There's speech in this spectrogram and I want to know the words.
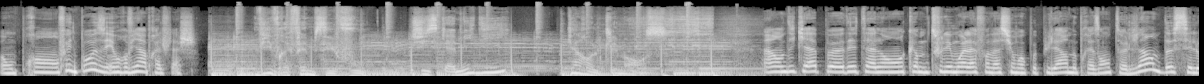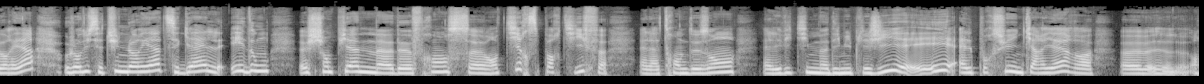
On, prend, on fait une pause et on revient après le flash. Vivre FM, c'est vous. Jusqu'à midi. Carole Clémence. Un handicap euh, des talents, comme tous les mois, la Fondation Banque Populaire nous présente l'un de ses lauréats. Aujourd'hui, c'est une lauréate, c'est Gaëlle Edon, euh, championne de France euh, en tir sportif. Elle a 32 ans, elle est victime d'hémiplégie et elle poursuit une carrière en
